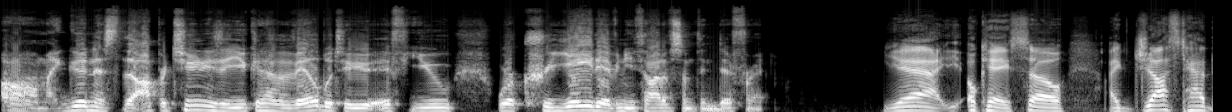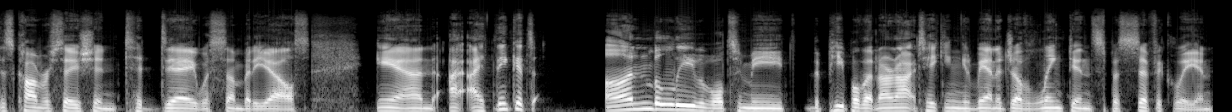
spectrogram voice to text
oh my goodness the opportunities that you could have available to you if you were creative and you thought of something different yeah. Okay. So I just had this conversation today with somebody else, and I, I, think it's unbelievable to me the people that are not taking advantage of LinkedIn specifically. And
